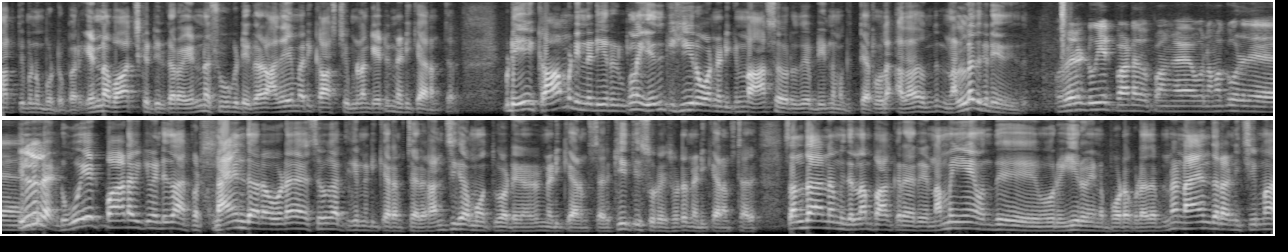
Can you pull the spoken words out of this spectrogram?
பார்த்திபனும் போட்டிருப்பார். என்ன வாட்ச் கட்டியிருக்காரோ என்ன ஷூ கட்டியிருக்காரோ அதே மாதிரி காஸ்டியூம்லாம் கேட்டு நடிக்க ஆரம்பித்தார் இப்படி காமெடி நடிகர்களுக்கெல்லாம் எதுக்கு ஹீரோவாக நடிக்கணும்னு ஆசை வருது அப்படின்னு நமக்கு தெரில அதாவது வந்து நல்லது கிடையாது இது. ஒருவேளை டூயட் பாட வைப்பாங்க ஒரு நமக்கு ஒரு இல்ல டூயட் பாட வைக்க வேண்டியதான் இப்போ நயன்தாராவோட சிவகார்த்திகை நடிக்க ஆரம்பிச்சாரு ஹன்சிகா மோத்துவோட நடிக்க ஆரம்பிச்சாரு கீர்த்தி சுரேஷோட நடிக்க ஆரம்பிச்சாரு. சந்தானம் இதெல்லாம் பார்க்குறாரு நம்ம ஏன் வந்து ஒரு ஹீரோயினை போடக்கூடாது அப்படின்னா நயன்தாரா நிச்சயமா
